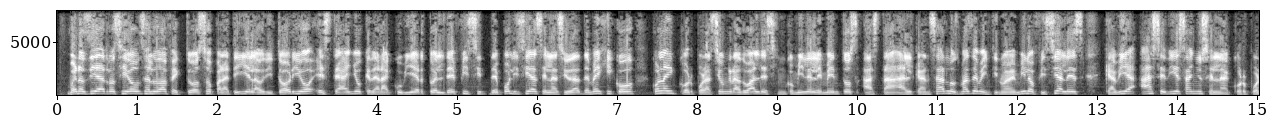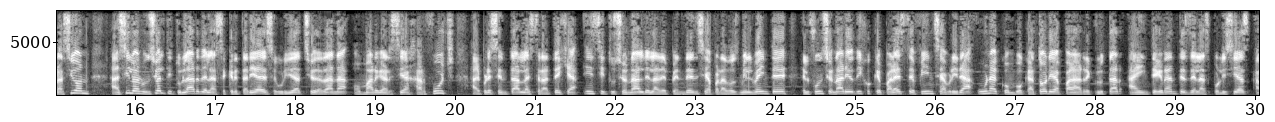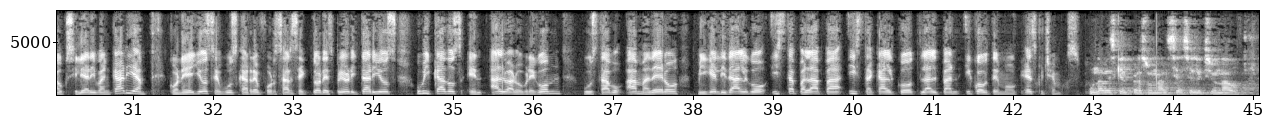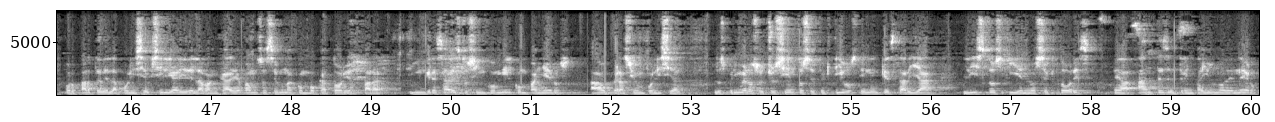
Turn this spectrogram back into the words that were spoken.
Buenos días, Rocío. Un saludo afectuoso para ti y el auditorio. Este año quedará cubierto el déficit de policías en la Ciudad de México con la incorporación gradual de cinco mil elementos hasta alcanzar los más de 29 mil oficiales que había hace 10 años en la corporación. Así lo anunció el titular de la Secretaría de Seguridad Ciudadana, Omar García Harfuch, al presentar la estrategia institucional de la dependencia para 2020. El funcionario dijo que para este fin se abrirá una convocatoria para reclutar a integrantes de las policías auxiliar y bancaria. Con ello se busca reforzar sectores prioritarios ubicados en Álvaro Obregón, Gustavo A. Madero, Miguel Hidalgo, Iztapalapa, Iztacalco, Tlalpan y Cuauhtémoc. Escuchemos. Una vez que el personal sea seleccionado por parte de la Policía Auxiliar y de la bancaria, vamos a hacer una convocatoria para ingresar estos 5 mil compañeros a operación policial. Los primeros 800 efectivos tienen que estar ya listos y en los sectores eh, antes del 31 de enero.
